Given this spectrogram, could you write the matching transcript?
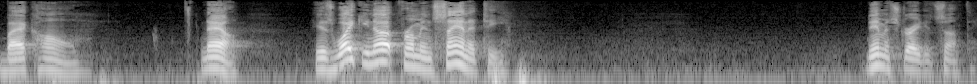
back home. Now, his waking up from insanity demonstrated something.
